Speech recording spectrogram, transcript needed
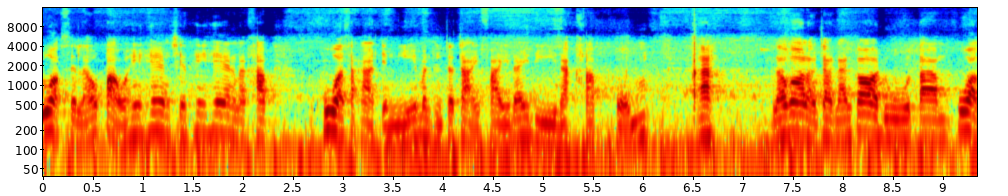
ลวกเสร็จแล้วเป่าให้แห้งเช็ดให้แห้งนะครับ คั่วสะอาดอย่างนี้มันถึงจะจ่ายไฟได้ดีนะครับผมอะแล้วก็หลังจากนั้นก็ดูตามพวก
